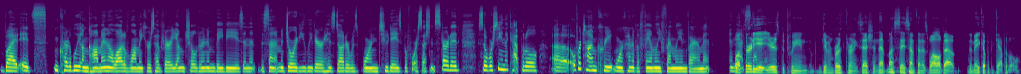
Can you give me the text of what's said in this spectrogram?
but it's incredibly uncommon. A lot of lawmakers have very young children and babies, and the, the Senate Majority Leader, his daughter was born two days before session started. So we're seeing the Capitol uh, over time create more kind of a family-friendly environment. And Well, 38 happening. years between giving birth during session. That must say something as well about the makeup of the capital.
